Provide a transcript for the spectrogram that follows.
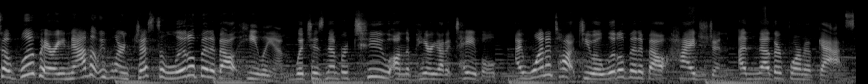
So Blueberry, now that we've learned just a little bit about helium, which is number two on the periodic table, I want to talk to you a little bit about hydrogen, another form of gas.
